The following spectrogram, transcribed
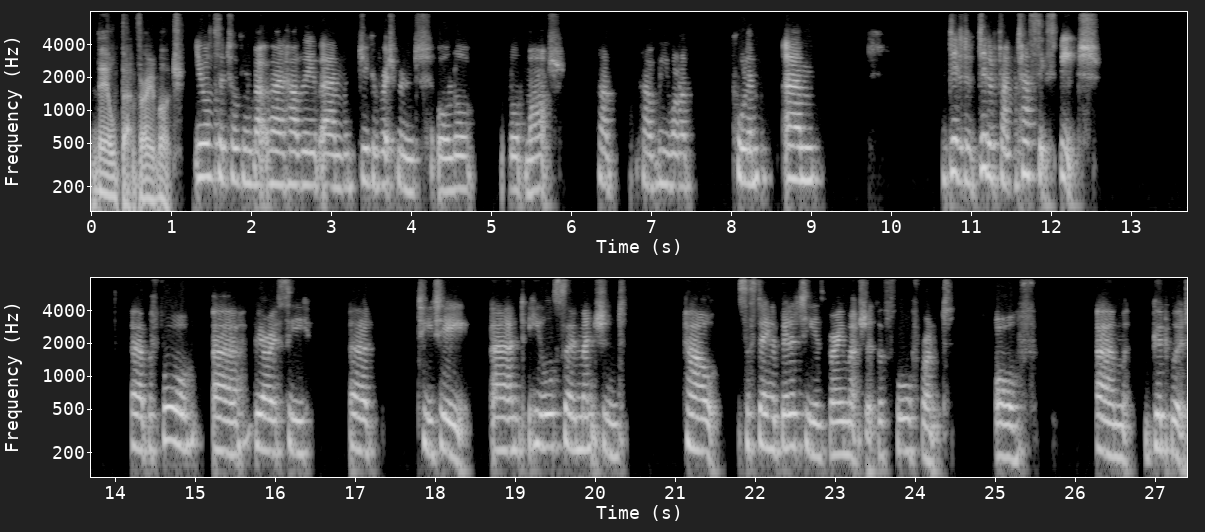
nailed that very much. You're also talking about how the um, Duke of Richmond or Lord Lord March, how, however you want to call him, um, did a, did a fantastic speech uh, before uh, BRAC uh, TT, and he also mentioned how sustainability is very much at the forefront of um, Goodwood,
